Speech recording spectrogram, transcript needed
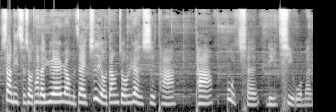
上帝持守他的约，让我们在自由当中认识他，他不曾离弃我们。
